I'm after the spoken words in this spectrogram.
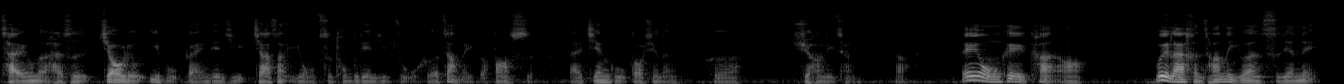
采用的还是交流异步感应电机加上永磁同步电机组合这样的一个方式，来兼顾高性能和续航里程啊。哎，我们可以看啊，未来很长的一段时间内，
